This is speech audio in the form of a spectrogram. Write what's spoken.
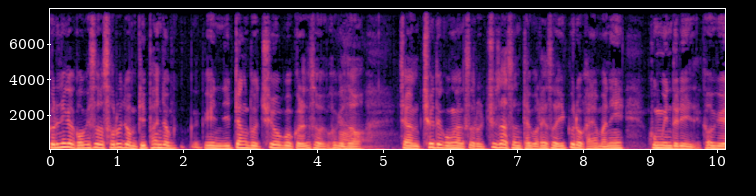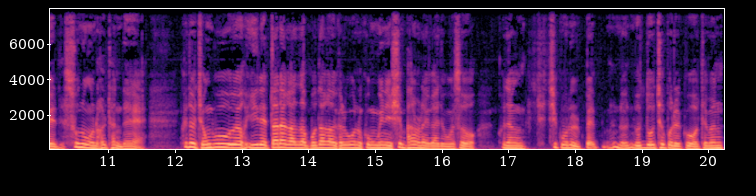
그러니까 거기서 서로 좀 비판적인 입장도 취하고 그래서 거기서 어. 참 최대 공약서를 추사 선택을 해서 이끌어 가야만이 국민들이 거기에 순응을 할 텐데 그래도 정부 일에 따라가다 보다가 결국은 국민이 심판을 해가지고서 그냥 직구를 빼, 놓쳐버릴 것 같으면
